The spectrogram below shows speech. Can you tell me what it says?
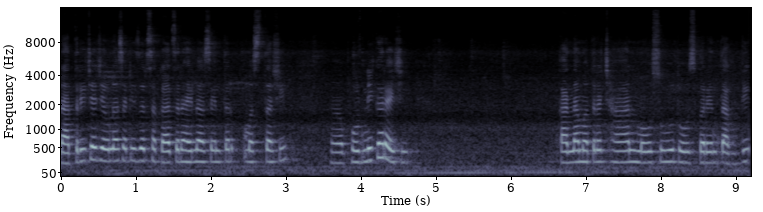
रात्रीच्या जेवणासाठी जर सकाळचं राहिलं असेल तर मस्त अशी फोडणी करायची. कांदा मात्र छान मऊसूत होसपर्यंत अगदी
